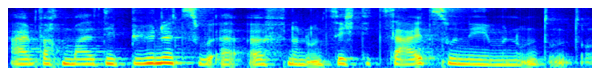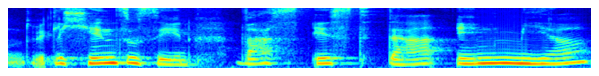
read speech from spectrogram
einfach mal die Bühne zu eröffnen und sich die Zeit zu nehmen und, und, und wirklich hinzusehen, was ist da in mir,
